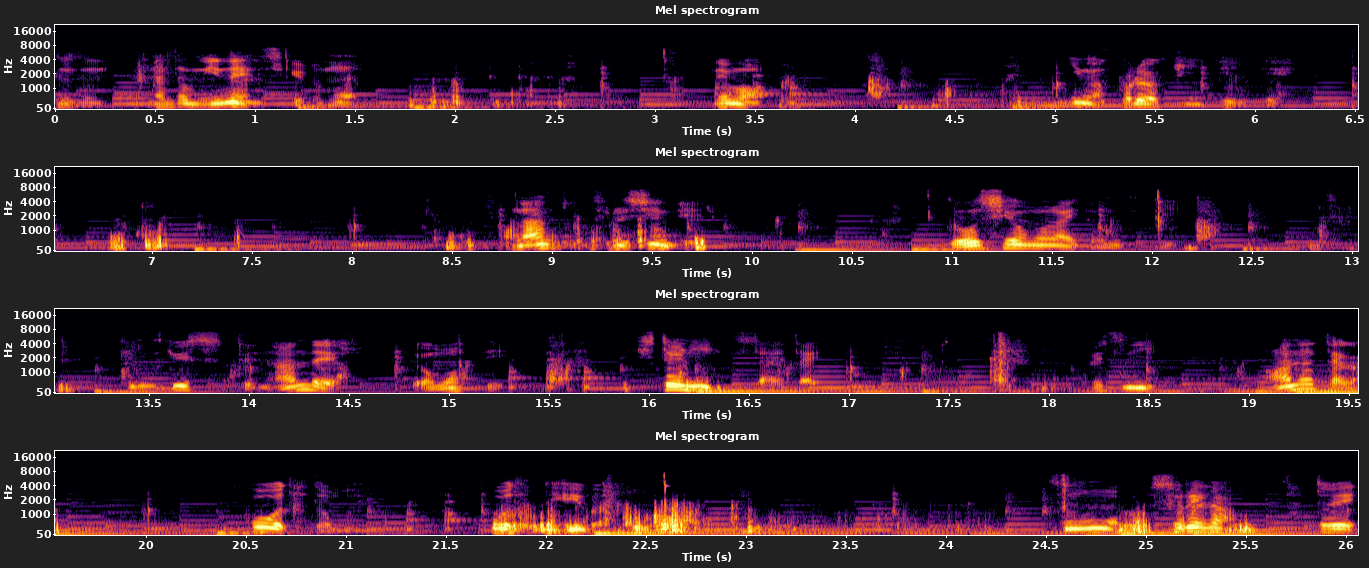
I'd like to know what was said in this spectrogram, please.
ちょっと何とも言えないんですけども、でも、今これを聞いていて、なんと苦しんでいる。どうしようもないと思っている。研究室ってなんだよって思っている。人に伝えたい。別に、あなたがこうだと思えば、こうだと言えばいい。その、それが、たとえ、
